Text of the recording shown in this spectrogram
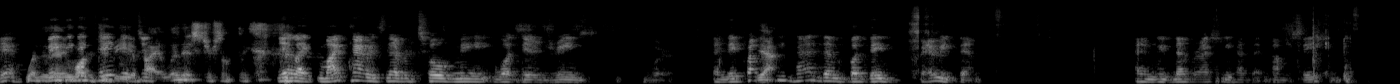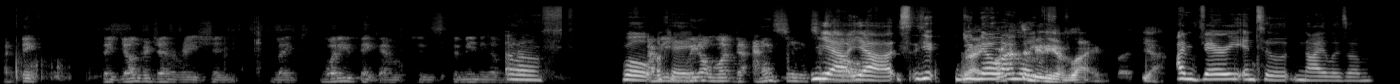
Yeah, whether Maybe they they wanted to be they a just- violinist or something. yeah. Like my parents never told me what their dreams were, and they probably Yeah. had them, but they buried them. And we've never actually had that conversation. I think the younger generation, like, what do you think? Em, is the meaning of that? Uh, well, I mean, okay. we don't want the answer. To yeah, all. yeah. S- You, you right. know, Well, I'm that's like, the meaning of life, but yeah. I'm very into nihilism,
